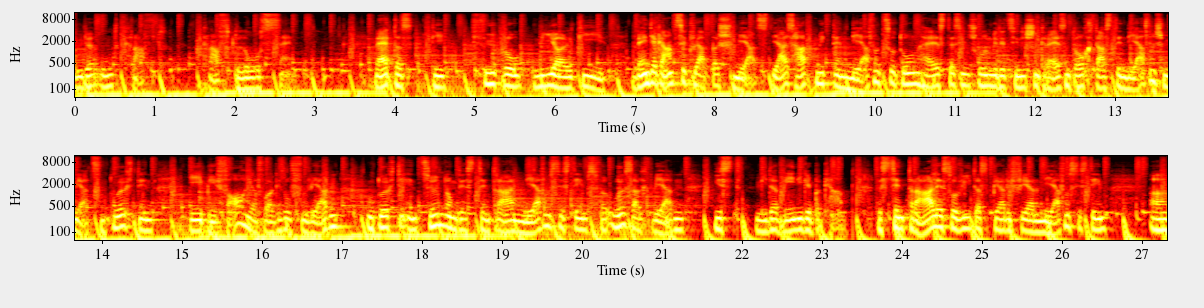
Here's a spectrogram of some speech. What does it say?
müde und kraft, kraftlos sein. Weiters die Fibromyalgie. Wenn der ganze Körper schmerzt, ja, es hat mit den Nerven zu tun, heißt es in schulmedizinischen Kreisen doch, dass die Nervenschmerzen durch den EBV hervorgerufen werden und durch die Entzündung des zentralen Nervensystems verursacht werden, ist wieder weniger bekannt. Das zentrale sowie das periphere Nervensystem äh,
